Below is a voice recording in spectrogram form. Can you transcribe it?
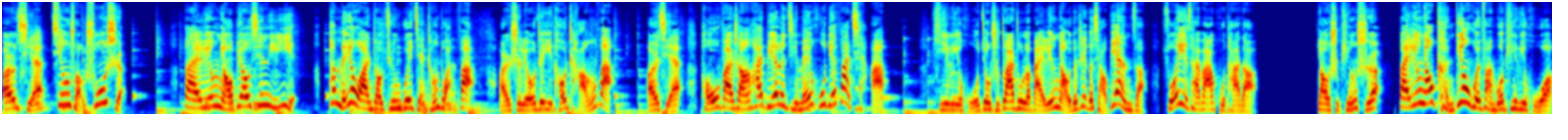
而且清爽舒适。百灵鸟标新立异，她没有按照军规剪成短发，而是留着一头长发，而且头发上还别了几枚蝴蝶发卡。霹雳虎就是抓住了百灵鸟的这个小辫子，所以才挖苦他的。要是平时，百灵鸟肯定会反驳霹雳虎。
